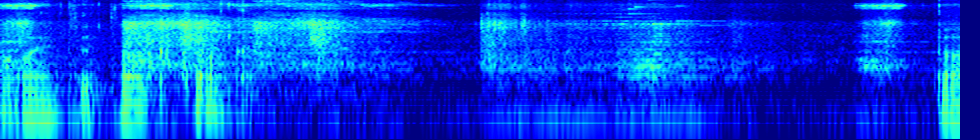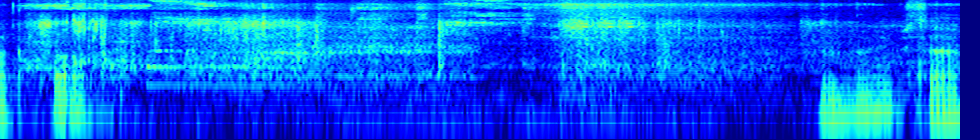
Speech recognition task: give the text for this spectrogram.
давайте так, так. Так, так. Ну і все.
